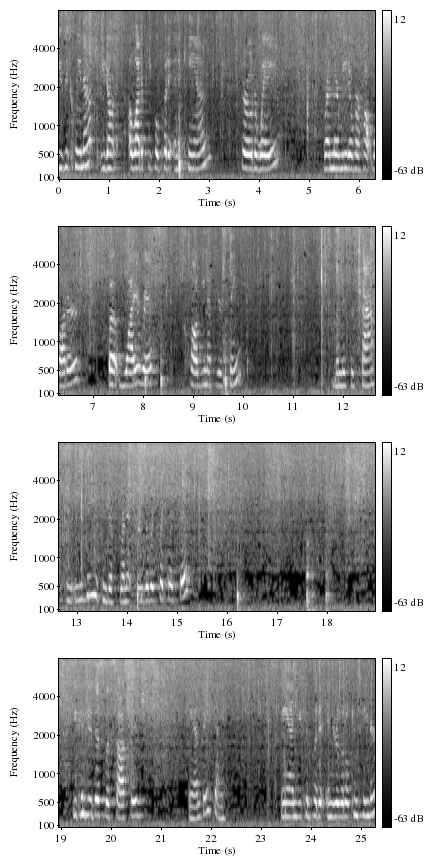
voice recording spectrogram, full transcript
Easy cleanup. You don't, a lot of people put it in a can, throw it away, run their meat over hot water. But why risk clogging up your sink when this is fast and easy, you can just run it through really quick like this. You can do this with sausage and bacon. And you can put it in your little container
